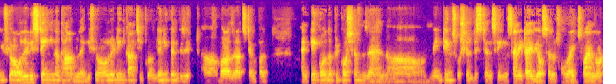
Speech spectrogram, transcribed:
if you are already staying in a dham, like if you are already in Kanchipuram, then you can visit uh, Varadaraj temple and take all the precautions and uh, maintain social distancing, sanitize yourself. All right. So I'm not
